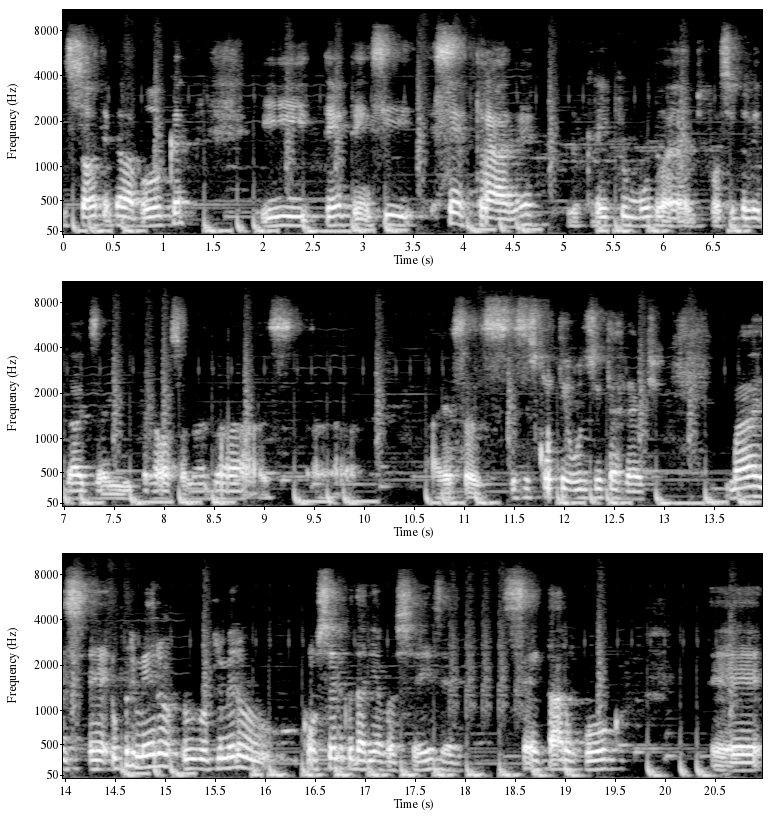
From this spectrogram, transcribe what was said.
soltem pela boca e tentem se centrar, né? Eu creio que o mundo é de possibilidades aí relacionado a, a, essas, esses conteúdos de internet. Mas é, o, primeiro, o primeiro conselho que eu daria a vocês é sentar um pouco, é,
